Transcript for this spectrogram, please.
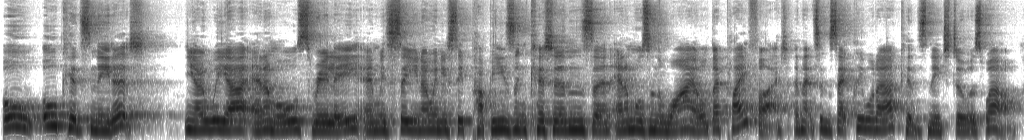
all all kids need it. You know, we are animals really, and we see, you know, when you see puppies and kittens and animals in the wild, they play fight. And that's exactly what our kids need to do as well.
